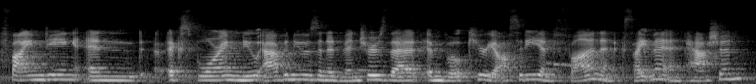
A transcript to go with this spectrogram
finding and exploring new avenues and adventures that invoke curiosity and fun and excitement and passion?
